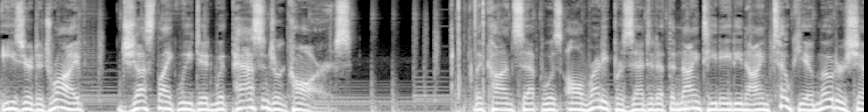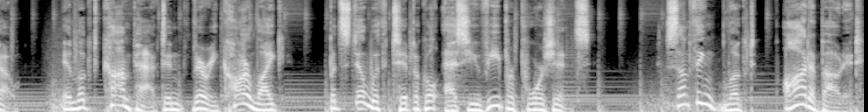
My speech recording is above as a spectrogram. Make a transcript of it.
easier to drive, just like we did with passenger cars? The concept was already presented at the 1989 Tokyo Motor Show. It looked compact and very car-like, but still with typical SUV proportions. Something looked odd about it,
